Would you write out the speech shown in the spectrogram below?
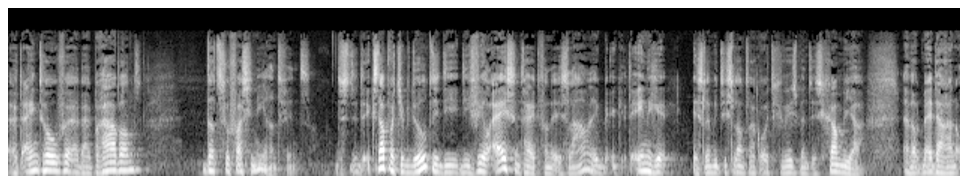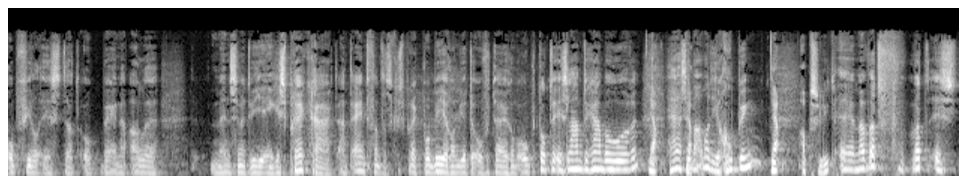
uit Eindhoven en uit Brabant dat zo fascinerend vindt? Dus ik snap wat je bedoelt, die, die, die veel eisendheid van de islam. Ik, ik, het enige islamitisch land waar ik ooit geweest ben is Gambia. En wat mij daaraan opviel is dat ook bijna alle mensen met wie je in gesprek raakt, aan het eind van het gesprek proberen om je te overtuigen om ook tot de islam te gaan behoren. Ja. He, ze ja. hebben allemaal die roeping. Ja, absoluut. Uh, maar wat, wat is.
